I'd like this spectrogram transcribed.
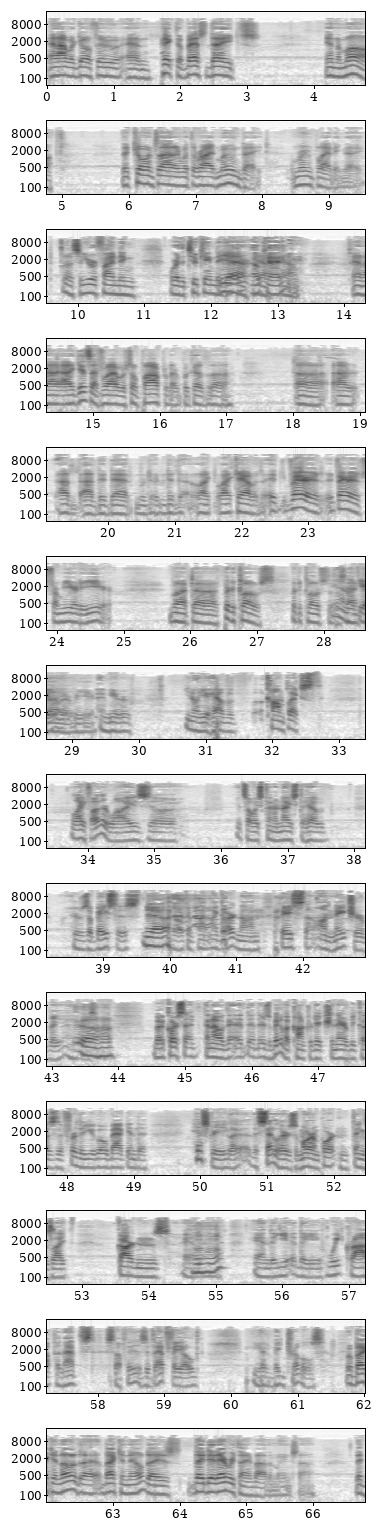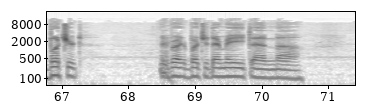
And I would go through and pick the best dates in the month that coincided with the right moon date, moon planting date. Oh, so you were finding where the two came together. Yeah, yeah, okay. yeah. And I, I guess that's why it was so popular because uh, uh, I, I did that, did that like like Calvin. It varies. It varies from year to year, but uh, pretty close, pretty close to the Yeah, same time every year. And you're, you know, you have a, a complex life otherwise. Uh, it's always kind of nice to have. Here's a basis Yeah. that I can plant my garden on, based on nature. But, Uh-huh. But of course, I th- th- there's a bit of a contradiction there because the further you go back into history, like, the settlers more important things like gardens and Mm-hmm. Mhm. and the the wheat crop and that stuff is if that failed, you had big troubles. Well, back in those day, back in the old days, they did everything by the moon sign. They butchered, they Hmm. butchered their meat and uh,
